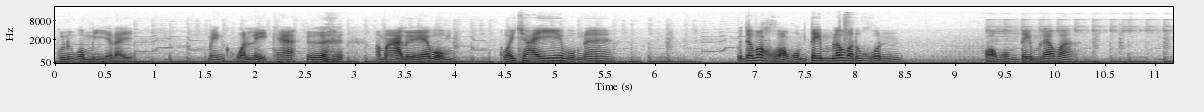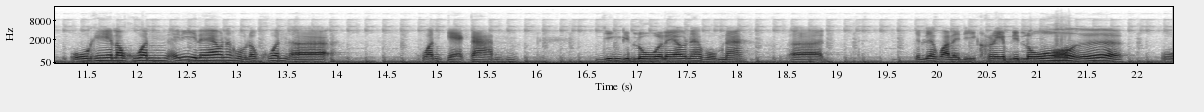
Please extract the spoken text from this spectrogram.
กูนึกว่ามีอะไร แม่งขวนเหล็กฮะเออเอามาเลยครับผมเอาไว้ใช้ผมนะแต่ว่าของผมเต็มแล้วว่ะทุกคน ของผมเต็มแล้วว่ะโอเคเราควรไอ้นี่แล้วนะผมเราควรเอ่อควรแก่การยิงดินโลแล้วนะผมนะเอ่อจะเรียกว่าอะไรดีเครมดินโลเออโอ้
